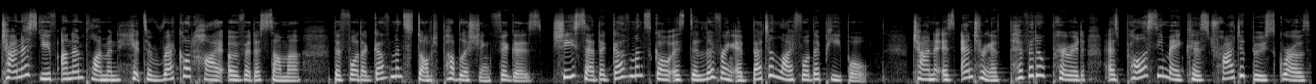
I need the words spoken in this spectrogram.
China's youth unemployment hit a record high over the summer before the government stopped publishing figures. Xi said the government's goal is delivering a better life for the people. China is entering a pivotal period as policymakers try to boost growth,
